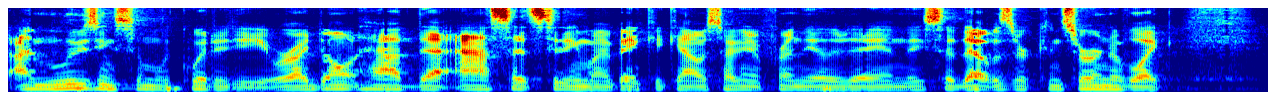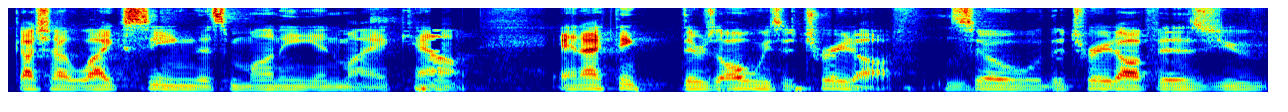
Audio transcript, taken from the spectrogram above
I'm losing some liquidity, or I don't have that asset sitting in my bank account. I was talking to a friend the other day, and they said that was their concern of like, gosh, I like seeing this money in my account. And I think there's always a trade-off. So the trade-off is you,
